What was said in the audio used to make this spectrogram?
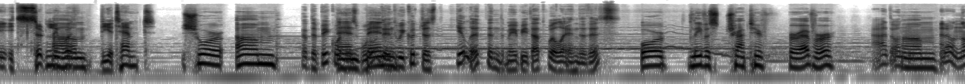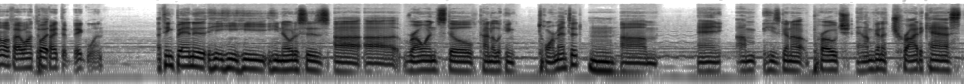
I- it's certainly Um, worth the attempt. Sure. Um, The big one is And Ben- wounded. We could just kill it, and maybe that will end this. or leave us trapped here forever. I don't. Um, I don't know if I want to but- fight the big one. I think Ben uh, he he he he notices uh uh Rowan still kind of looking tormented. Hmm. Um, and I'm he's gonna approach, and I'm gonna try to cast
